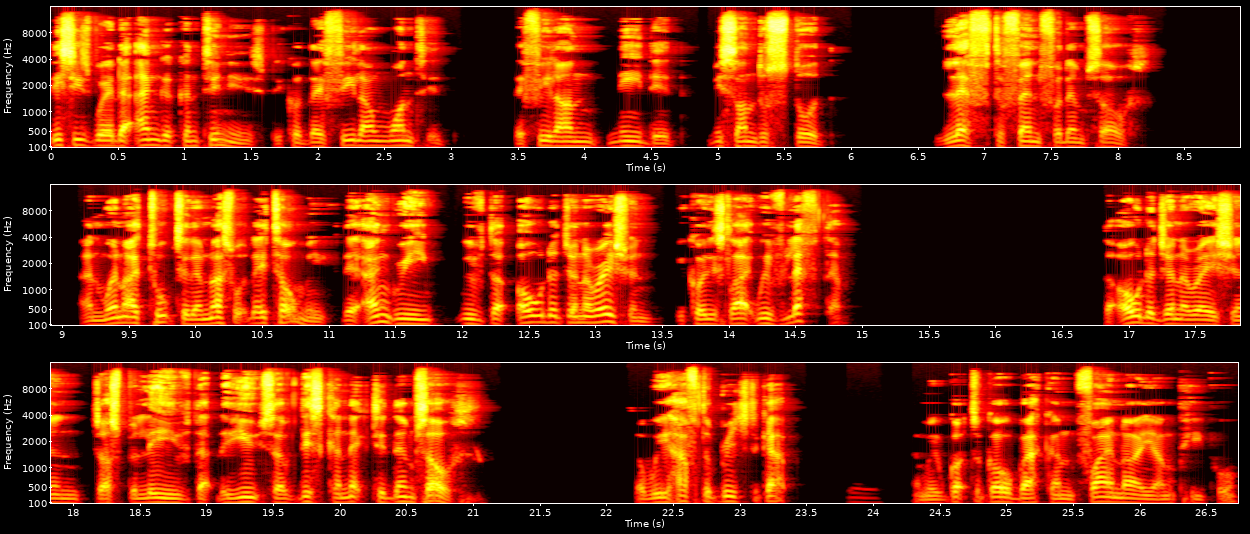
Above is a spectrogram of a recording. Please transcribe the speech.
This is where the anger continues because they feel unwanted, they feel unneeded, misunderstood, left to fend for themselves. And when I talk to them, that's what they tell me. They're angry with the older generation because it's like we've left them. The older generation just believe that the youths have disconnected themselves. So we have to bridge the gap. And we've got to go back and find our young people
